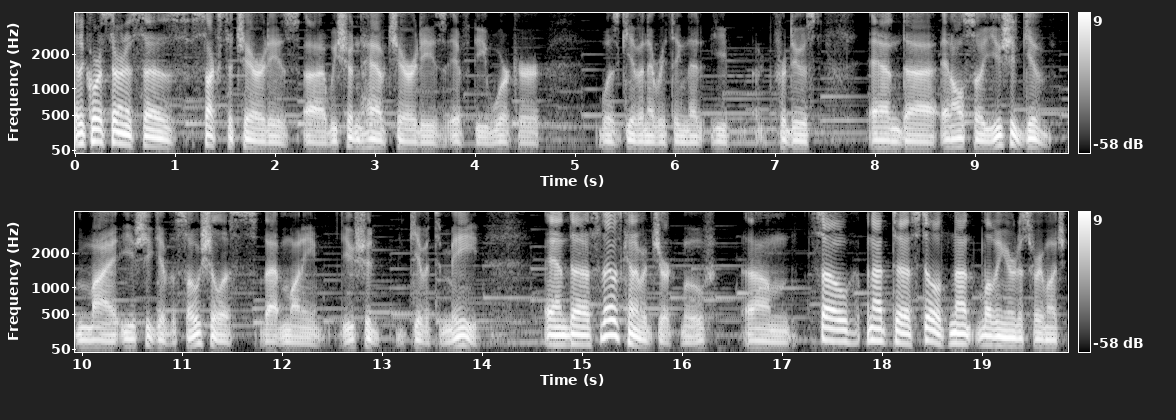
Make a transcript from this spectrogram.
And of course, Ernest says, "Sucks to charities. Uh, we shouldn't have charities if the worker." Was given everything that he produced, and uh, and also you should give my you should give the socialists that money. You should give it to me, and uh, so that was kind of a jerk move. Um, so not uh, still not loving Ernest very much.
